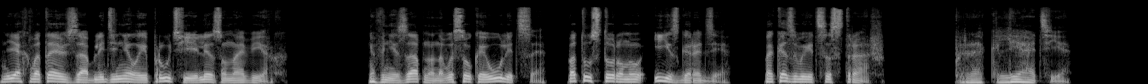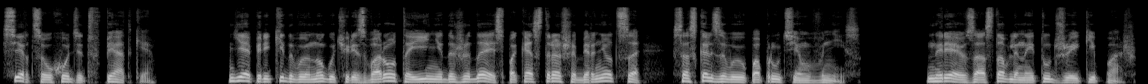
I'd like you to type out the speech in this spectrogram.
я хватаюсь за обледенелые прутья и лезу наверх. Внезапно на высокой улице, по ту сторону изгороди, Показывается страж. Проклятие. Сердце уходит в пятки. Я перекидываю ногу через ворота и, не дожидаясь, пока страж обернется, соскальзываю по прутьям вниз. Ныряю за оставленный тут же экипаж.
